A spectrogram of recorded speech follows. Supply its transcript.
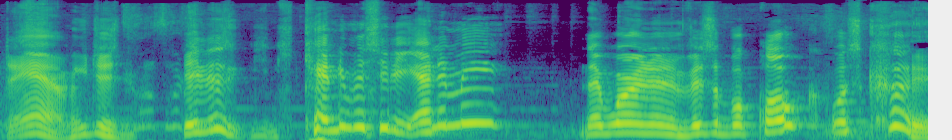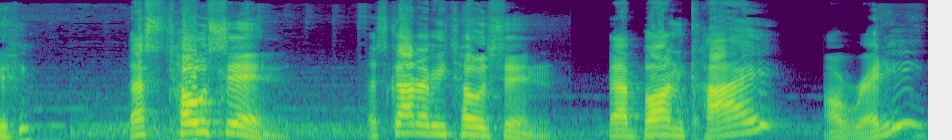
Damn, he just they just he can't even see the enemy? They're wearing an invisible cloak? What's good? That's Tosen. That's gotta be Tosen. That Bankai? Already?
